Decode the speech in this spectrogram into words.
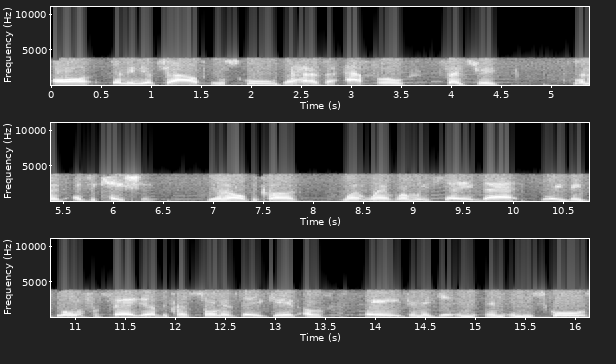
or sending your child to a school that has an Afrocentric centered education. You know, because when when when we say that they they doomed for failure, because soon as they get of age and they get in in, in these schools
